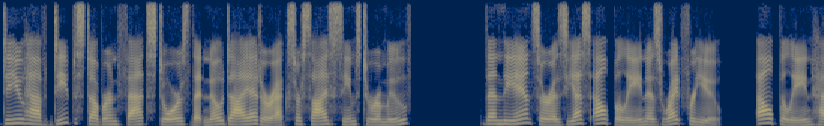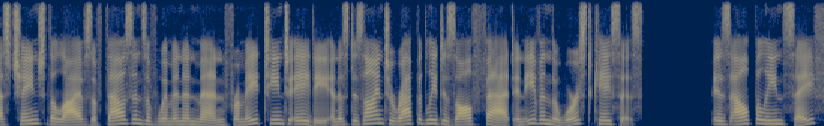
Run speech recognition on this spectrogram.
Do you have deep, stubborn fat stores that no diet or exercise seems to remove? Then the answer is yes, Alpilean is right for you. Alpilean has changed the lives of thousands of women and men from 18 to 80 and is designed to rapidly dissolve fat in even the worst cases. Is Alpilean safe?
